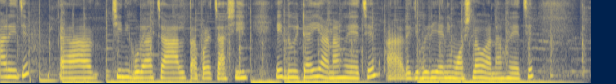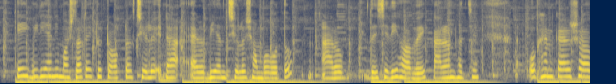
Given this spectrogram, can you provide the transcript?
আর এই যে চিনি গুঁড়া, চাল, তারপরে চাষি এই দুইটাই আনা হয়েছে। আর এই যে বিরিয়ানি মশলাও আনা হয়েছে। এই বিরিয়ানি মশলাটা একটু টক টক ছিল, এটা অ্যারোবিয়ান ছিল সম্ভবত, আরব দেশেরই হবে, কারণ হচ্ছে ওখানকার সব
